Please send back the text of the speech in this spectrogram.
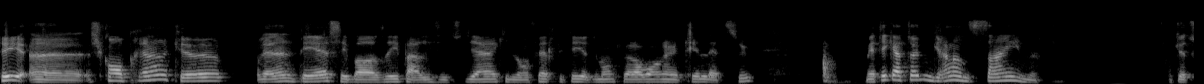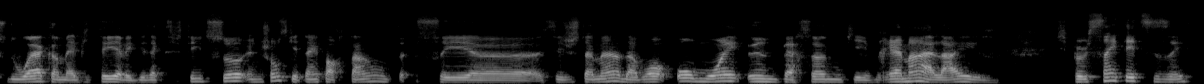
je comprends que le NPS est basé par les étudiants qui l'ont fait, puis il y a du monde qui va avoir un thrill là-dessus. Mais tu quand tu as une grande scène que tu dois comme habiter avec des activités, tout ça, une chose qui est importante, c'est euh, c'est justement d'avoir au moins une personne qui est vraiment à l'aise, qui peut synthétiser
